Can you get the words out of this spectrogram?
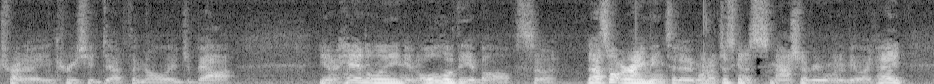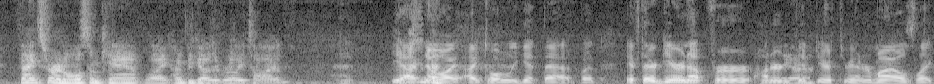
try to increase your depth of knowledge about you know handling and all of the above. So that's what we're aiming to do. We're not just going to smash everyone and be like, hey, thanks for an awesome camp. Like, hope you guys are really tired. Yeah, no, I, I totally get that. But if they're gearing up for 150 yeah. or 300 miles, like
